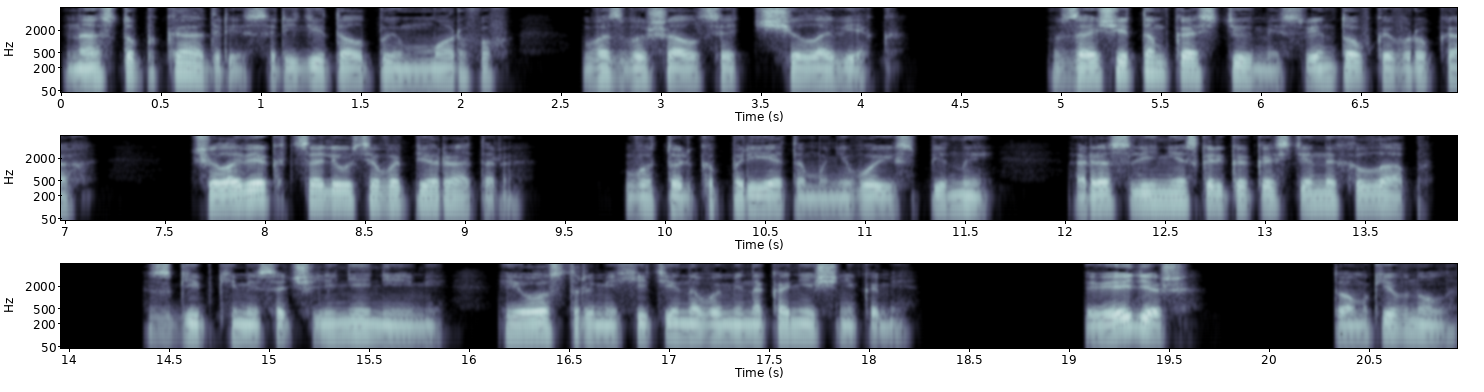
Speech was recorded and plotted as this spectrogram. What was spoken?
На стоп-кадре среди толпы морфов возвышался человек. В защитном костюме, с винтовкой в руках. Человек целился в оператора. Вот только при этом у него из спины росли несколько костяных лап с гибкими сочленениями и острыми хитиновыми наконечниками. «Видишь?» Том кивнул.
